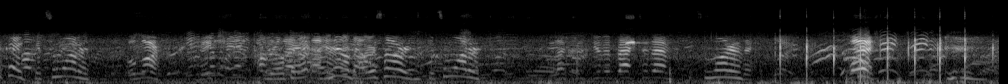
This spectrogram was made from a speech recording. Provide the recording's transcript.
okay. Get some water. Omar, make sure you come you okay? I know, that was hard. Get some water. Let's just give it back to them. Get some water. Play!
